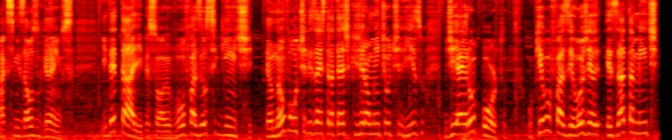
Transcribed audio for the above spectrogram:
maximizar os ganhos. E detalhe, pessoal, eu vou fazer o seguinte, eu não vou utilizar a estratégia que geralmente eu utilizo de aeroporto. O que eu vou fazer hoje é exatamente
